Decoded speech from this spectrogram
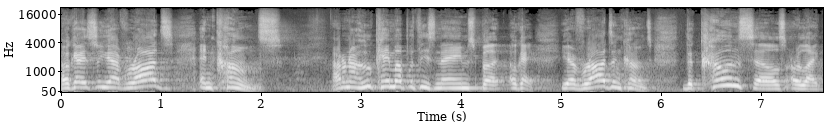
Okay, so you have rods and cones. I don't know who came up with these names, but okay, you have rods and cones. The cone cells are like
